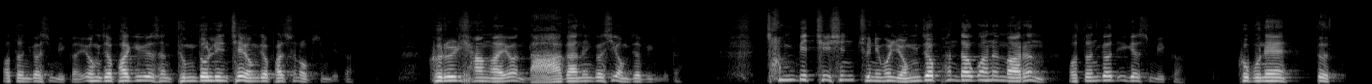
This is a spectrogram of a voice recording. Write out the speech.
어떤 것입니까? 영접하기 위해서는 등 돌린 채 영접할 수는 없습니다. 그를 향하여 나아가는 것이 영접입니다. 참빛이신 주님을 영접한다고 하는 말은 어떤 것이겠습니까? 그분의 뜻,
